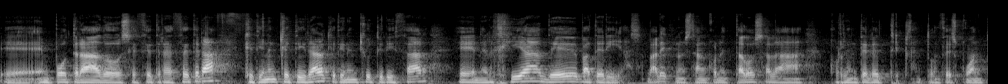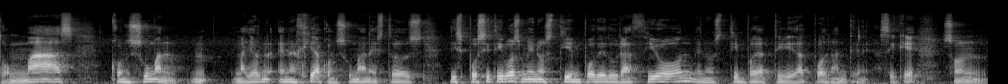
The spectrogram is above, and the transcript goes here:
eh, empotrados, etcétera, etcétera, que tienen que tirar, que tienen que utilizar energía de baterías, ¿vale? Que no están conectados a la corriente eléctrica. Entonces, cuanto más consuman mayor energía consuman estos dispositivos, menos tiempo de duración, menos tiempo de actividad podrán tener. Así que son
